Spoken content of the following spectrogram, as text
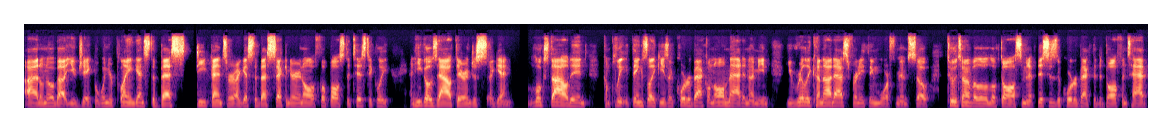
I don't know about you, Jake, but when you're playing against the best defense, or I guess the best secondary in all of football statistically, and he goes out there and just again looks dialed in, completing things like he's a quarterback on all Madden. I mean, you really cannot ask for anything more from him. So Tua Tagovailoa looked awesome. And if this is the quarterback that the Dolphins have,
